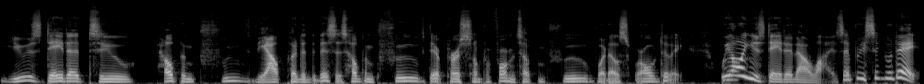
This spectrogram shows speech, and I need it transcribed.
use data to help improve the output of the business, help improve their personal performance, help improve what else we're all doing. We all use data in our lives every single day.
